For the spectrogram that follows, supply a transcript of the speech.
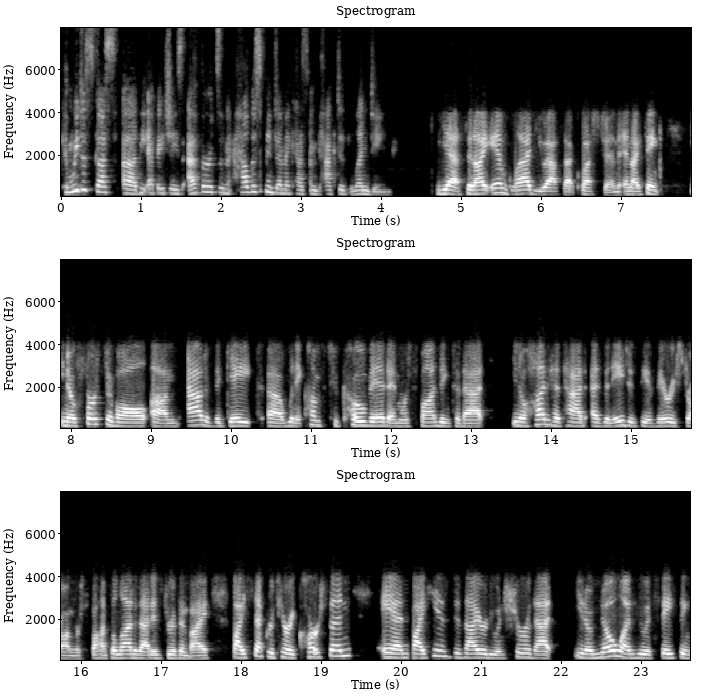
Can we discuss uh, the FHA's efforts and how this pandemic has impacted lending? Yes, and I am glad you asked that question. And I think, you know, first of all, um, out of the gate, uh, when it comes to COVID and responding to that, you know, HUD has had as an agency a very strong response. A lot of that is driven by by Secretary Carson and by his desire to ensure that you know no one who is facing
